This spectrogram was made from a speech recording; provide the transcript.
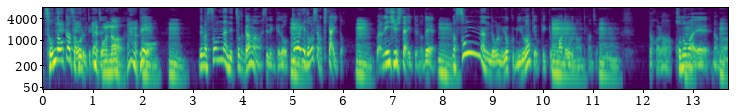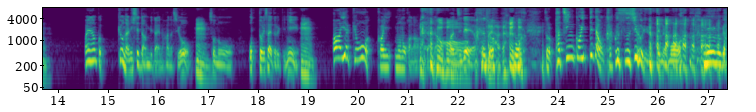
そんなお母さんおるって感じおなんだけど。な。でうんでまあそんなんでちょっと我慢はしててんけど、とはいえどうしても来たいと、うん。まあ練習したいっていうので、うん。まあそんなんで俺もよく見るわけよ結局、うん。まだおるなって感じやけど、うん。だからこの前なんか、うん。あれなんか今日何してたん？みたいな話を、うん。その夫にされた時に、うんああいや今日は買い物かなみたいな 感じであのはいはい。もうそのパチンコ行ってたのを隠す主婦になってるのよもう。ムームが。い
